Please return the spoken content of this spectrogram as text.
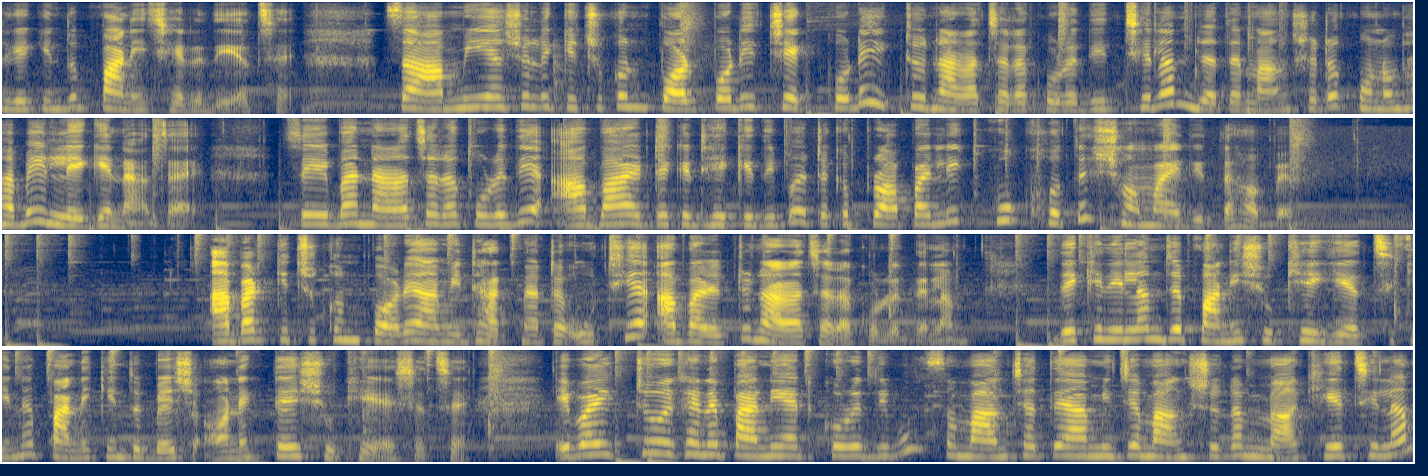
থেকে কিন্তু পানি ছেড়ে দিয়েছে। তো আমি আসলে কিছুক্ষণ পরপরই চেক করে একটু নাড়াচাড়া করে দিচ্ছিলাম যাতে মাংসটা কোনোভাবেই লেগে না যায়। তো এবার নাড়াচাড়া করে দিয়ে আবার এটাকে ঢেকে দিব, এটাকে প্রপারলি কুক হতে সময় দিতে হবে। আবার কিছুক্ষণ পরে আমি ঢাকনাটা উঠিয়ে আবার একটু নাড়াচাড়া করে দিলাম। দেখে নিলাম যে পানি শুকিয়ে গিয়েছে কিনা। পানি কিন্তু বেশ অনেকটাই শুকিয়ে এসেছে। এবার একটু এখানে পানি অ্যাড করে দিব। সো মাংসাতে আমি যে মাংসটা মাখিয়েছিলাম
